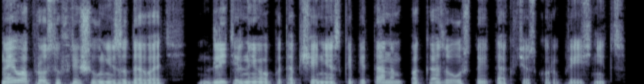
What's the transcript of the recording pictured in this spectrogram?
Но и вопросов решил не задавать. Длительный опыт общения с капитаном показывал, что и так все скоро прояснится.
